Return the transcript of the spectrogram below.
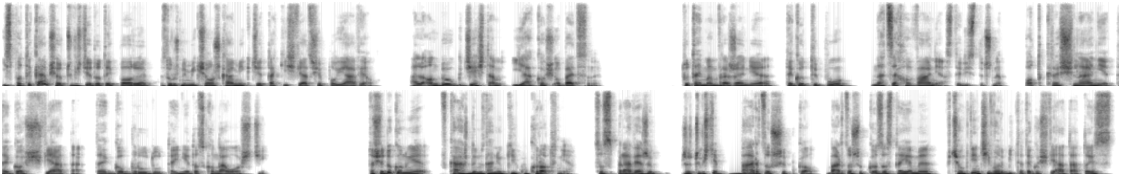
I spotykałem się oczywiście do tej pory z różnymi książkami, gdzie taki świat się pojawiał, ale on był gdzieś tam jakoś obecny. Tutaj mam wrażenie tego typu nacechowania stylistyczne, podkreślanie tego świata, tego brudu, tej niedoskonałości, to się dokonuje w każdym zdaniu kilkukrotnie, co sprawia, że rzeczywiście bardzo szybko, bardzo szybko zostajemy wciągnięci w orbitę tego świata. To jest,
